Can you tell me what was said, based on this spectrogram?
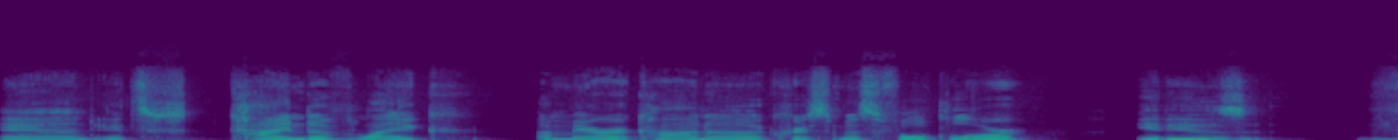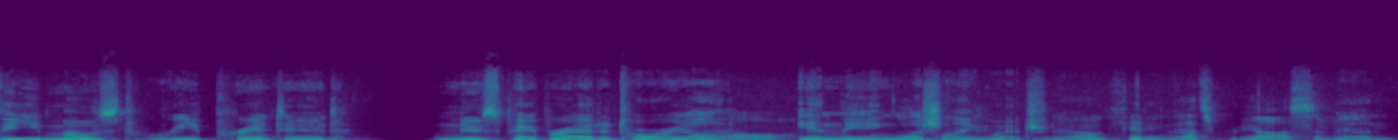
And it's kind of like Americana Christmas folklore. It is the most reprinted newspaper editorial Wow. in the English language. No kidding. That's pretty awesome, man.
